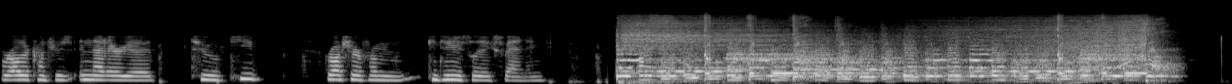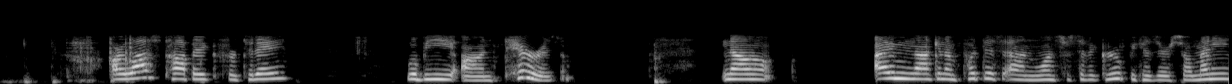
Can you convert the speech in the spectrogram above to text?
or other countries in that area to keep Russia from continuously expanding. Our last topic for today will be on terrorism. Now, I'm not going to put this on one specific group because there are so many,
